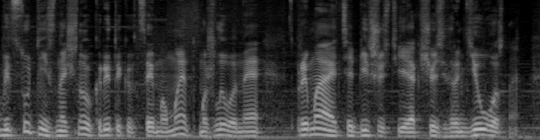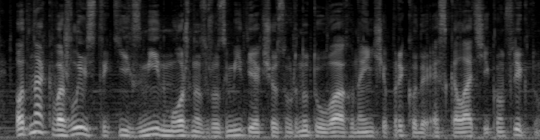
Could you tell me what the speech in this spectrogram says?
Відсутність значної критики в цей момент, можливо, не сприймається більшістю як щось грандіозне. Однак важливість таких змін можна зрозуміти, якщо звернути увагу на інші приклади ескалації конфлікту,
